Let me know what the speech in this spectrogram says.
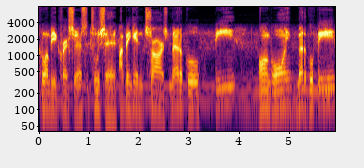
Columbia Correctional Institution, I've been getting charged medical fees, ongoing medical fees,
